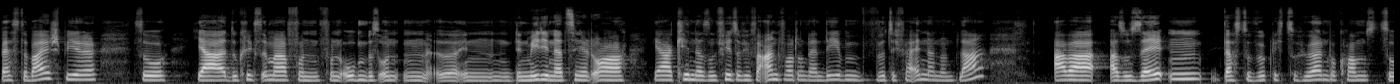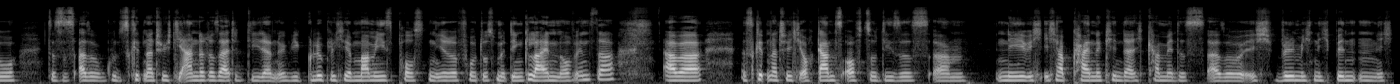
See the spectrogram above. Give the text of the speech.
beste Beispiel. So, ja, du kriegst immer von, von oben bis unten äh, in den Medien erzählt, oh, ja, Kinder sind viel zu viel Verantwortung, dein Leben wird sich verändern und bla aber also selten, dass du wirklich zu hören bekommst, so, das ist, also gut, es gibt natürlich die andere Seite, die dann irgendwie glückliche Mummies posten ihre Fotos mit den Kleinen auf Insta, aber es gibt natürlich auch ganz oft so dieses, ähm, nee, ich, ich habe keine Kinder, ich kann mir das, also ich will mich nicht binden, ich,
